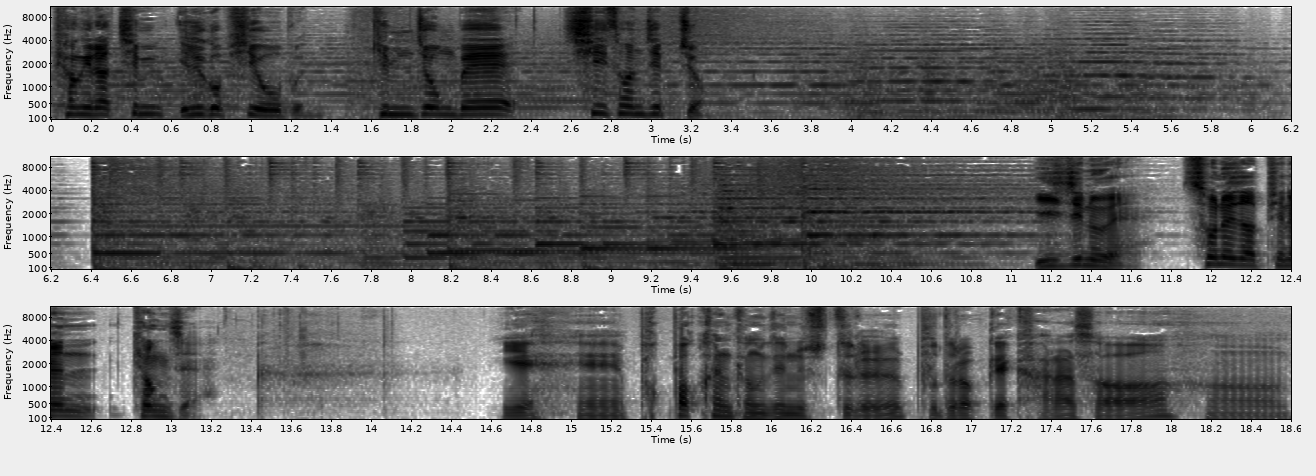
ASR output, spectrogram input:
평일 아침 7시 5분 김종배의 시선 집중. 이진우의 손에 잡히는 경제. 예, 예, 퍽퍽한 경제 뉴스들을 부드럽게 갈아서 어,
